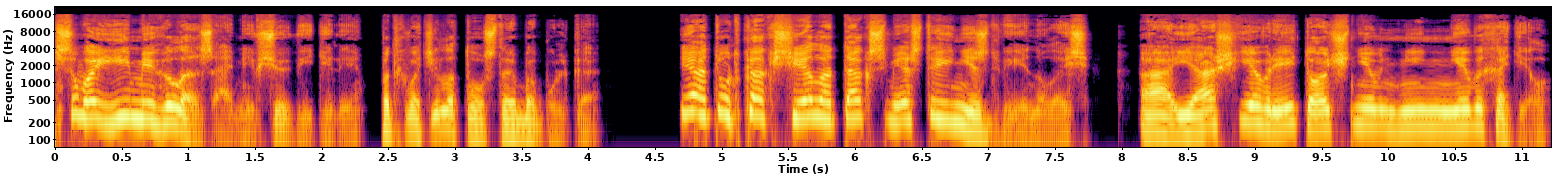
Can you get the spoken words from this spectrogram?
«Своими глазами все видели», — подхватила толстая бабулька. «Я тут как села, так с места и не сдвинулась. А я ж еврей точно не, не выходил.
